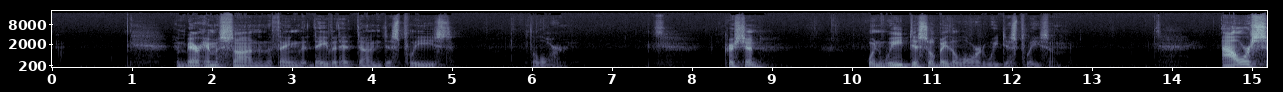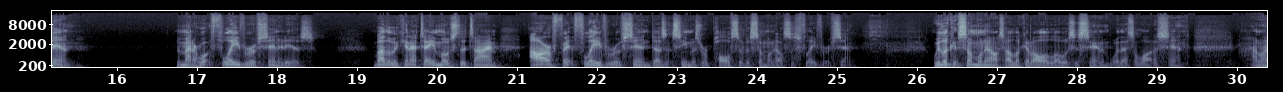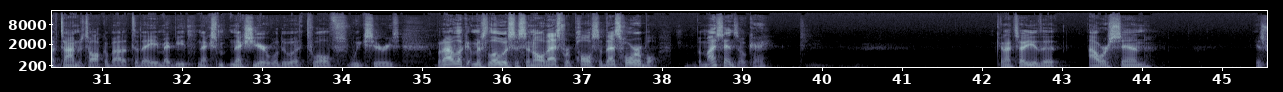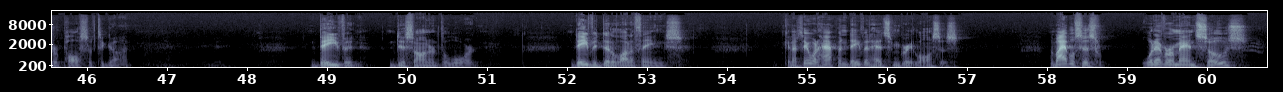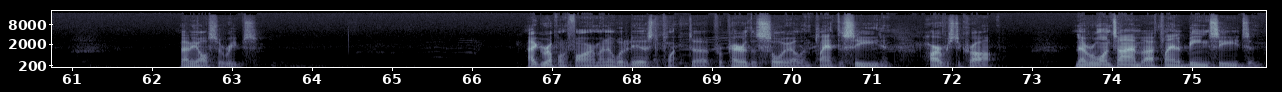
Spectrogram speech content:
and bear him a son, and the thing that David had done displeased the Lord. Christian, when we disobey the Lord, we displease him. Our sin, no matter what flavor of sin it is, by the way, can I tell you, most of the time, our flavor of sin doesn't seem as repulsive as someone else's flavor of sin. We look at someone else, I look at all of Lois's sin, and boy, that's a lot of sin. I don't have time to talk about it today. Maybe next, next year we'll do a 12 week series. But I look at Miss Lois's and oh, that's repulsive, that's horrible. But my sin's okay. Can I tell you that our sin is repulsive to God? David dishonored the Lord. David did a lot of things. Can I tell you what happened? David had some great losses. The Bible says, whatever a man sows, that he also reaps. I grew up on a farm. I know what it is to, plant, to prepare the soil and plant the seed and harvest a crop. Never one time have I planted bean seeds and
